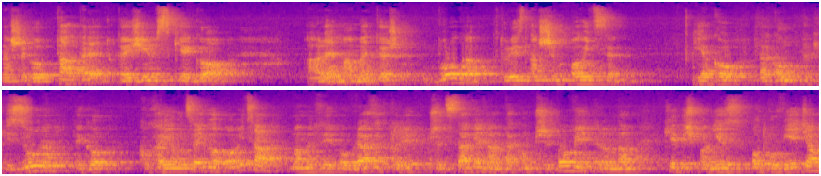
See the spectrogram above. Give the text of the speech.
naszego tatę tutaj ziemskiego, ale mamy też Boga, który jest naszym Ojcem. Jako taką, taki wzór tego kochającego Ojca mamy tutaj obrazek, który przedstawia nam taką przypowieść, którą nam kiedyś Pan Jezus opowiedział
